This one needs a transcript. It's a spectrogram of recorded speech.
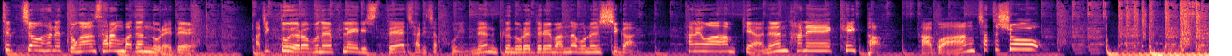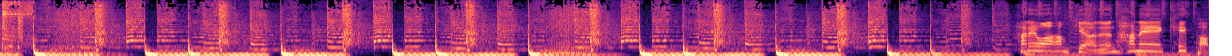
특정 한 해 동안 사랑받은 노래들 아직도 여러분의 플레이리스트에 자리 잡고 있는 그 노래들을 만나보는 시간. 한해와 함께하는 한해 케이팝 가광 차트쇼! 한해와 함께하는 한해 케이팝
